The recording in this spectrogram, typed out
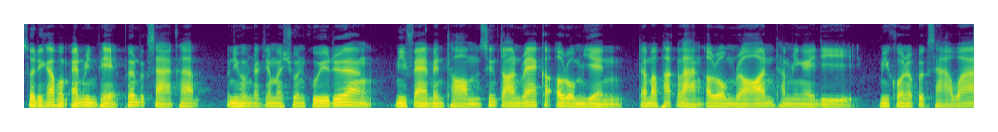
สวัสดีครับผมแอดมินเพจเพื่อนปรึกษาครับ วันนี้ผมอยากจะมาชวนคุยเรื่อง มีแฟนเป็นทอม ซึ่งตอนแรกก็อารมณ์เย็น แต่มาพักหลังอารมณ์ร้อนทำยังไงดี มีคนมาปรึกษาว่า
